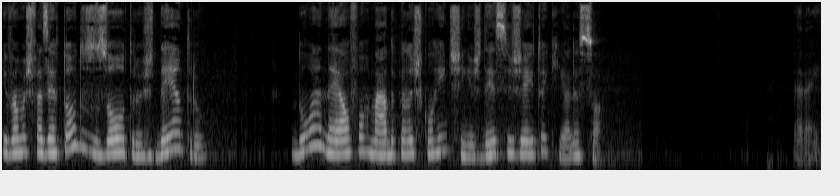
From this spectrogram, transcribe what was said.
e vamos fazer todos os outros dentro do anel formado pelas correntinhas, desse jeito aqui, olha só. Espera aí.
